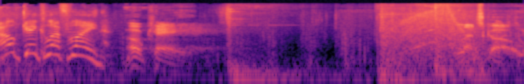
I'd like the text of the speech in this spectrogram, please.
I'll gank left lane. Okay. Let's go.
